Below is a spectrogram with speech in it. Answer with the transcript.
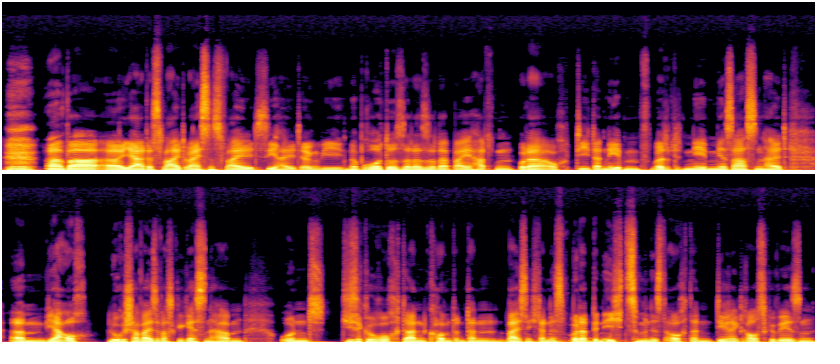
Aber äh, ja, das war halt meistens, weil sie halt irgendwie eine Brotdose oder so dabei hatten oder auch die daneben, also die neben mir saßen halt, ähm, ja auch logischerweise was gegessen haben und dieser Geruch dann kommt und dann, weiß nicht, dann ist, oder bin ich zumindest auch dann direkt raus gewesen,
